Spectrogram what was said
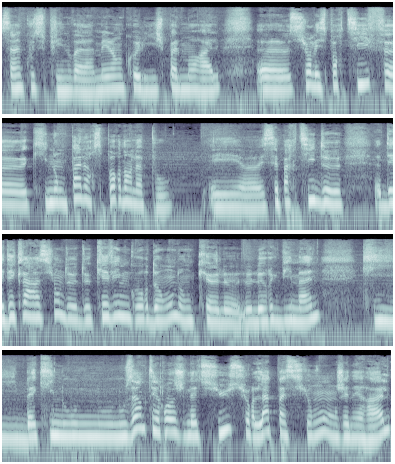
C'est un coup de spleen, voilà, mélancolie, je pas le moral. Euh, sur les sportifs euh, qui n'ont pas leur sport dans la peau. Et euh, c'est parti de, des déclarations de, Kevin Gourdon, donc euh, le, rugbyman, qui, bah, qui nous, nous, interroge là-dessus, sur la passion en général,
